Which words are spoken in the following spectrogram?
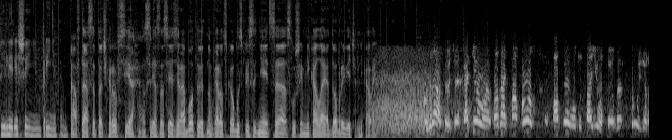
или решением принятым. Автоаса.ру. Все средства связи работают. Новгородская область присоединяется. Слушаем Николая. Добрый вечер, Николай. Здравствуйте. Хотел задать вопрос по поводу Toyota. Land Cruiser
